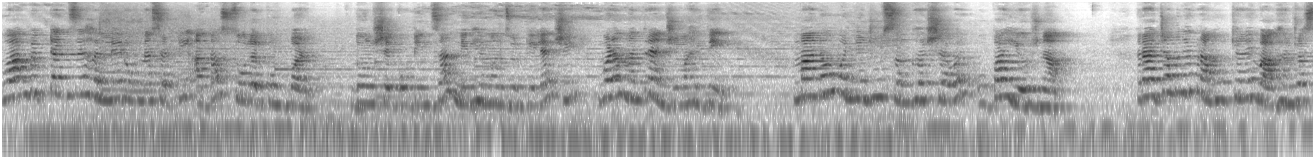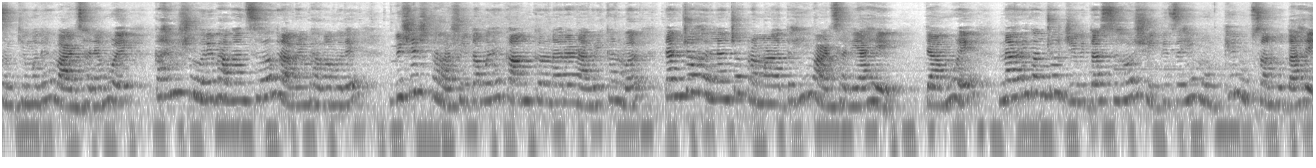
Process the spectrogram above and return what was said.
वाघ बिबट्यांचे हल्ले रोखण्यासाठी आता सोलर कुंपण दोनशे कोटींचा निधी मंजूर केल्याची वनमंत्र्यांची माहिती. मानव वन्यजीव संघर्षावर उपाययोजना राज्यामध्ये प्रामुख्याने वाघांच्या संख्येमध्ये वाढ झाल्यामुळे काही शहरी भागांसह ग्रामीण भागामध्ये विशेषतः शेतामध्ये काम करणाऱ्या नागरिकांवर त्यांच्या हल्ल्यांच्या प्रमाणातही वाढ झाली आहे. त्यामुळे नागरिकांच्या जीवितासह शेतीचेही मोठे नुकसान होत आहे.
